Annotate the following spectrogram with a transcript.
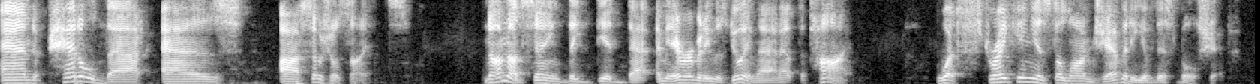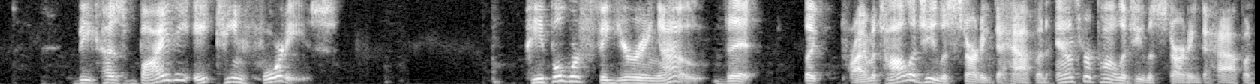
and peddled that as uh, social science. Now, I'm not saying they did that. I mean, everybody was doing that at the time. What's striking is the longevity of this bullshit. Because by the 1840s, people were figuring out that like primatology was starting to happen anthropology was starting to happen.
